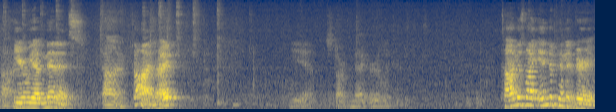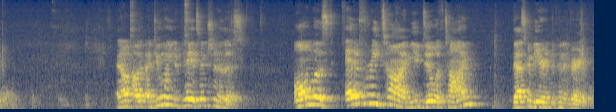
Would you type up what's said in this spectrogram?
Time. here we have minutes, Time. time, right? Yeah, starting back early. Time is my independent variable. And I, I, I do want you to pay attention to this. Almost every time you deal with time, that's going to be your independent variable.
